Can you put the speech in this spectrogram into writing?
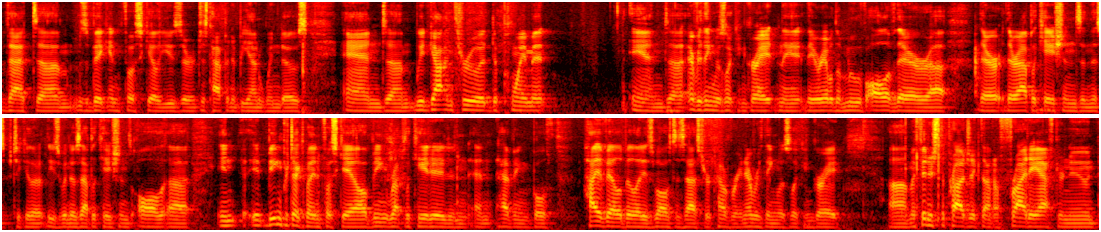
that um, was a big InfoScale user, just happened to be on Windows, and um, we'd gotten through a deployment and uh, everything was looking great, and they, they were able to move all of their uh, their their applications in this particular these Windows applications all uh, in, in, being protected by InfoScale, being replicated, and, and having both high availability as well as disaster recovery, and everything was looking great. Um, I finished the project on a Friday afternoon,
